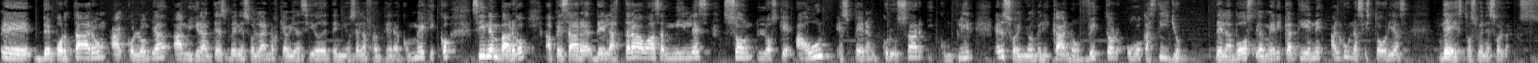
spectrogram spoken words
eh, deportaron a Colombia a migrantes venezolanos que habían sido detenidos en la frontera con México. Sin embargo, a pesar de las trabas, miles son los que aún esperan cruzar y cumplir el sueño americano. Víctor Hugo Castillo, de La Voz de América, tiene algunas historias de estos venezolanos.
